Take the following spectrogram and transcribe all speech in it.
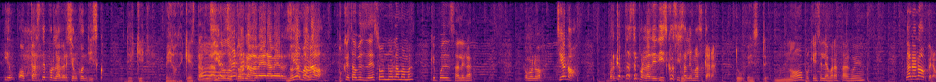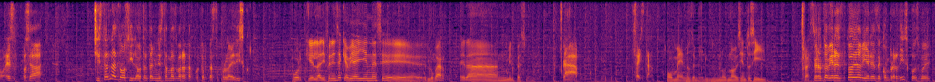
y optaste por la versión con disco. ¿De qué? ¿Pero de qué está ¿Sí- hablando, doctor no? A ver, a ver, ¿No la ¿cierto o mamá? no? ¿Tú qué sabes de eso? ¿No la mamá? ¿Qué puedes alegar? ¿Cómo no? ¿Sí o no? ¿Por qué optaste por la de disco si sale más cara? Tú, este... No, porque ahí se le abarata, güey. No, no, no, pero es, o sea, si están las dos y la otra también está más barata, ¿por qué optaste por la de disco? Porque la diferencia que había ahí en ese lugar eran mil pesos. Ah, pues ahí está. O menos de mil, unos 900 y... Pero todavía eres, todavía eres de comprar discos, güey.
